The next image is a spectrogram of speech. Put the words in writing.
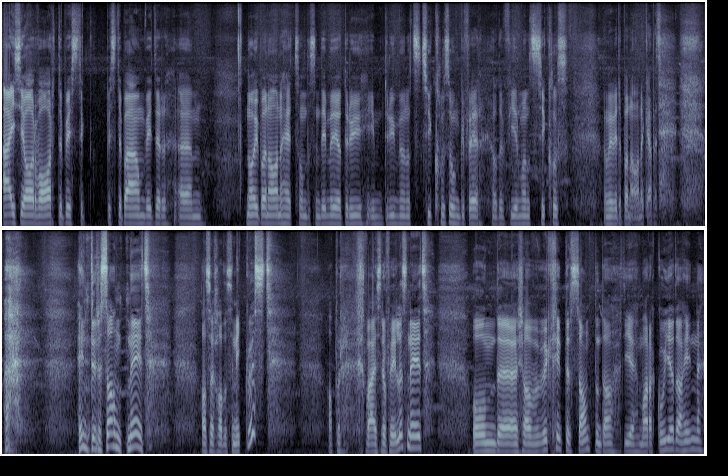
ein Jahr warten, bis der, bis der Baum wieder ähm, neue Bananen hat, sondern es sind immer ja drei im 3 Monats Zyklus ungefähr oder 4 Monats Zyklus, wenn wir wieder Bananen geben. Ah, interessant, nicht? Also ich habe das nicht gewusst, aber ich weiß noch vieles nicht. Und äh, ist aber wirklich interessant und da die Maracuja da hinten,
